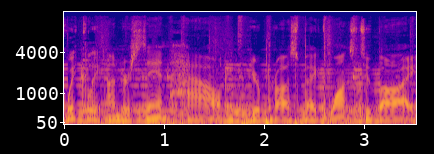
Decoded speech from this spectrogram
quickly understand how your prospect wants to buy.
